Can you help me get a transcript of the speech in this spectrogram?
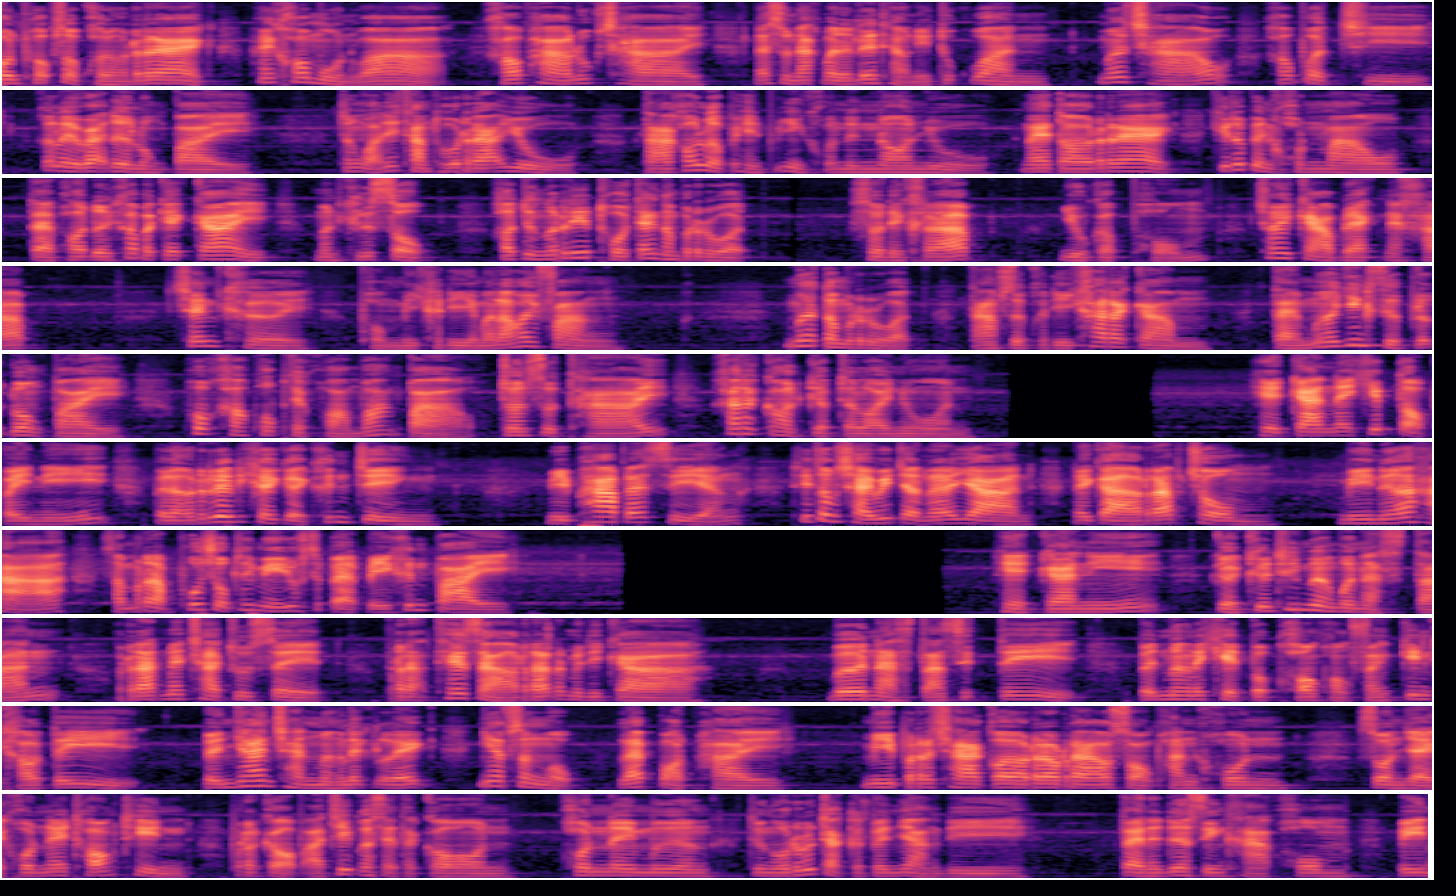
คนพบศพคนแรกให้ข้อมูลว่า เขาพาลูกชาย และสุนัขมาเดินเล่นแถวนี้ทุกวัน เมื่อเช้าเขาปวดฉี่ก็เลยแวะเดินลงไป จังหวะที่ทำธุระอยู่ ตาเขาเหลือบไปเห็นผู้หญิงคนหนึ่งนอนอยู่ ในตอนแรกคิดว่าเป็นคนเมา แต่พอเดินเข้าไปใกล้ ๆ มันคือศพ เขาจึงรีบโทรแจ้งตำรวจ สวัสดีครับ อยู่กับผมช่อยกาแบล็กนะครับ เช่นเคย ผมมีคดีมาเล่าให้ฟัง เมื่อตำรวจตามสืบคดีฆาตกรรม แต่เมื่อยิ่งสืบลึกลงไป พวกเขาพบแต่ความว่างเปล่า จนสุดท้ายฆาตกรเกือบจะลอยนวล เหตุการณ์ในคลิปต่อไปนี้เป็นเรื่องที่เคยเกิดขึ้นจริง มีภาพและเสียงที่ต้องใช้วิจารณญาณในการรับชม มีเนื้อหาสำหรับผู้ชมที่มีอายุ 18 ปีขึ้นไป เหตุการณ์นี้เกิดขึ้นที่เมืองเบอร์นาร์ดสตัน รัฐแมสซาชูเซตส์ประเทศสหรัฐอเมริกา เบอร์นาร์ดสตันซิตี้เป็นเมืองในเขตปกครองของแฟรงกินเคาน์ตี้ เป็นย่านชานเมืองเล็กๆ เงียบสงบและปลอดภัย มีประชากรราวๆ 2,000 คน ส่วนใหญ่คนในท้องถิ่นประกอบอาชีพเกษตรกร คนในเมืองจึงรู้จักกันเป็นอย่างดี แต่ในเดือนสิงหาคม ปี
